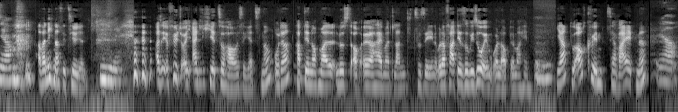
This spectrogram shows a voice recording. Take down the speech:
Ja. Aber nicht nach Sizilien. nee. Also ihr fühlt euch eigentlich hier zu Hause jetzt, ne? Oder? Habt ihr noch mal Lust, auch euer Heimatland zu sehen? Oder fahrt ihr sowieso im Urlaub immerhin? Mhm. Ja? Du auch, Quinn? Ist ja weit, ne? Ja,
